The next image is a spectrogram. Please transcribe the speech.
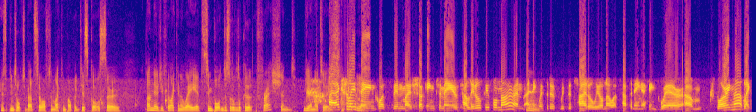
has been talked about so often like in public discourse. So I don't know, do you feel like in a way it's important to sort of look at it afresh and, yeah, not to... I actually yeah. think what's been most shocking to me is how little people know, and mm. I think hmm. we're sort of, with the title, we all know what's happening. I think we're um, exploring that. Like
